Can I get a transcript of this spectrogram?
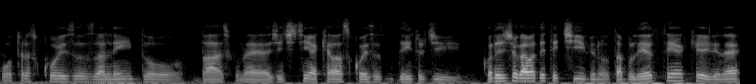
outras coisas além do básico, né? A gente tinha aquelas coisas dentro de. Quando a gente jogava detetive no tabuleiro, tem aquele, né?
